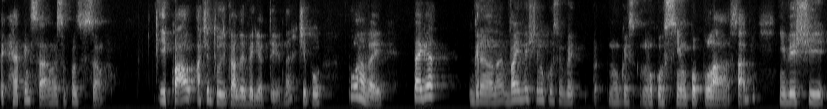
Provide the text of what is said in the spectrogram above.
repensaram essa posição. E qual atitude que ela deveria ter, né? Tipo, porra, velho, pega grana, vai investir no cursinho, no cursinho popular, sabe? Investir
